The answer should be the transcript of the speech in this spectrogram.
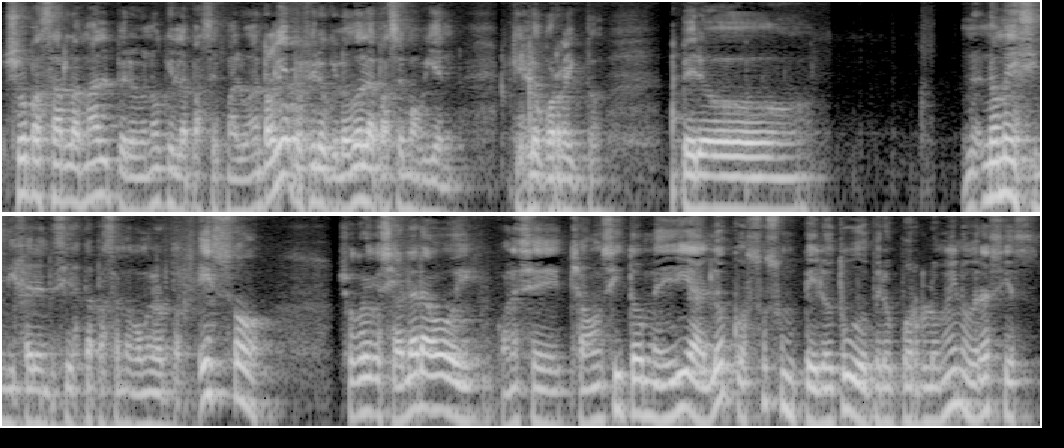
yo pasarla mal, pero no que la pases mal. En realidad prefiero que los dos la pasemos bien, que es lo correcto. Pero no, me es indiferente si la estás pasando como el orto. Eso, yo creo que si hablara hoy con ese chaboncito, me diría, loco, sos un pelotudo, pero por lo menos gracias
